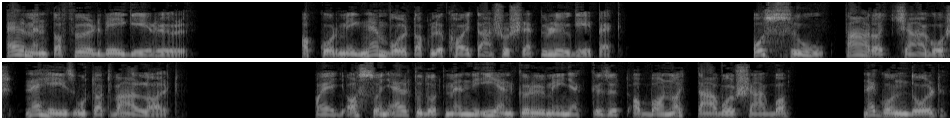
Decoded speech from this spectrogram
Elment a föld végéről. Akkor még nem voltak lökhajtásos repülőgépek. Hosszú, fáradtságos, nehéz utat vállalt. Ha egy asszony el tudott menni ilyen körülmények között abba a nagy távolságba, ne gondold,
